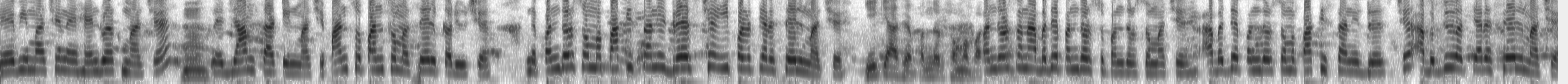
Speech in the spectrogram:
હેવીમાં છે ને હેન્ડવર્કમાં છે ને જામ સાટીનમાં છે. પાંચસો પાંચસો માં સેલ કર્યું છે. ને પંદરસો માં પાકિસ્તાની ડ્રેસ છે એ પણ અત્યારે સેલમાં છે. ઈ ક્યાં છે? પંદરસો માં? પંદરસો ના બધે પંદરસો પંદરસો માં છે. આ બધે પંદરસો માં પાકિસ્તાની ડ્રેસ છે. આ બધું અત્યારે સેલમાં છે.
